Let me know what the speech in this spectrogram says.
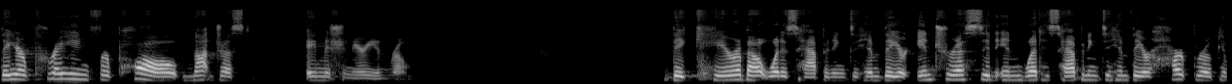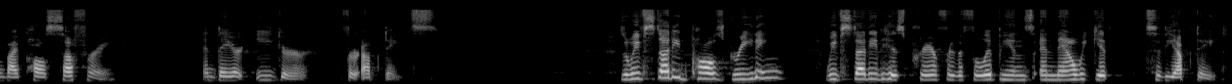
they are praying for Paul, not just a missionary in Rome. They care about what is happening to him. They are interested in what is happening to him. They are heartbroken by Paul's suffering. And they are eager for updates. So we've studied Paul's greeting, we've studied his prayer for the Philippians, and now we get to the update.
